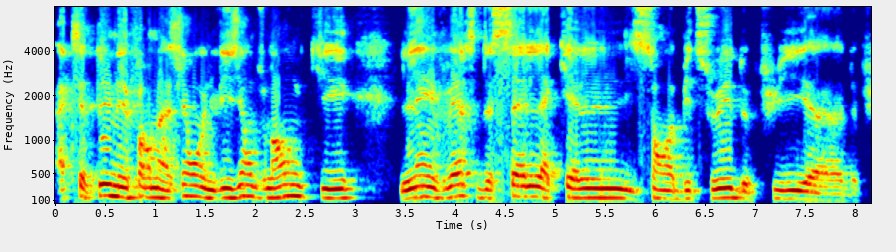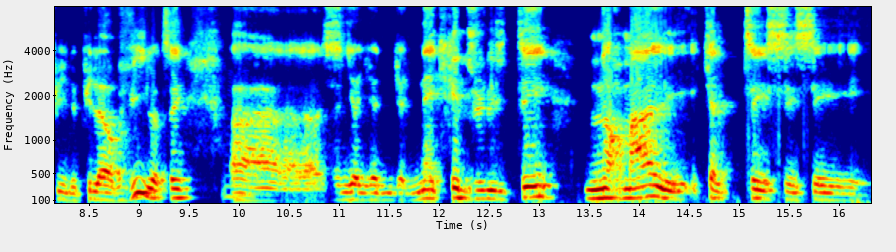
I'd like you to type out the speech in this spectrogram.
accepter une information, une vision du monde qui est l'inverse de celle à laquelle ils sont habitués depuis euh, depuis depuis leur vie. Là, tu sais, mm. euh, il, y a, une incrédulité normale et, c'est c'est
